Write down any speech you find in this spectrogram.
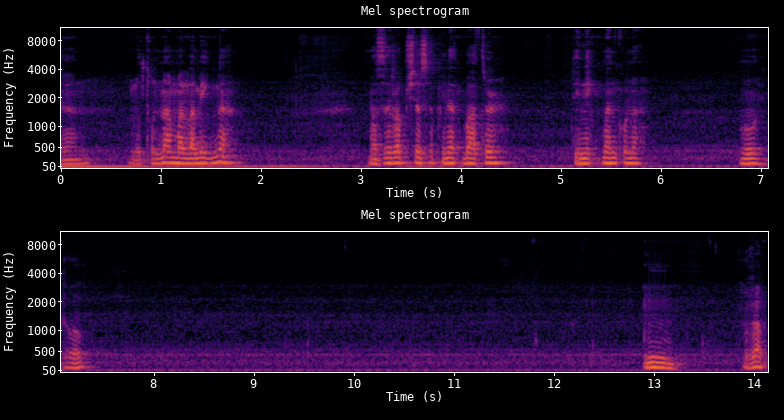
Yan. Luto na, malamig na. Masarap siya sa peanut butter. Tinikman ko na. Oh, ito. Mmm. Sarap.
